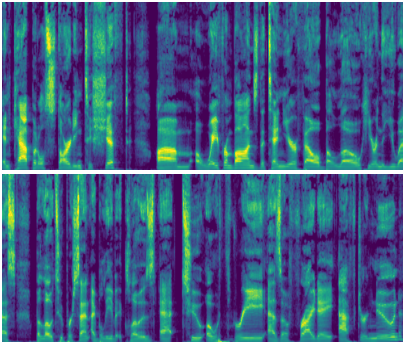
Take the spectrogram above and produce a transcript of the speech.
and capital starting to shift um, away from bonds. The ten year fell below here in the U.S. below two percent. I believe it closed at two oh three as of Friday afternoon.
